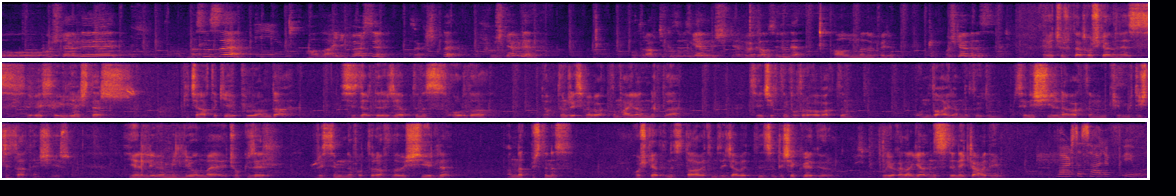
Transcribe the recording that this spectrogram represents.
Oo, hoş geldin. Nasılsın? İyiyim. Allah iyilik versin. Yakışıklı. Hoş geldin. Fotoğrafçı kızımız gelmiş. Gel bakalım senin de alnından öpelim. Hoş geldiniz. Evet çocuklar hoş geldiniz. Evet sevgili gençler. Geçen haftaki programda sizler derece yaptınız. Orada yaptığın resme baktım hayranlıkla. Senin çektiğin fotoğrafa baktım. Onu da hayranlık duydum. Senin şiirine baktım. Mü- müthişti zaten şiir. Yerli ve milli olmaya çok güzel resimle, fotoğrafla ve şiirle anlatmıştınız. Hoş geldiniz. Davetimize icabet ettiğiniz için teşekkür ediyorum. Buraya kadar geldiniz. Size ne ikram edeyim? Varsa salep iyi olur.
